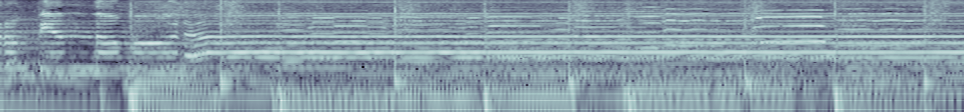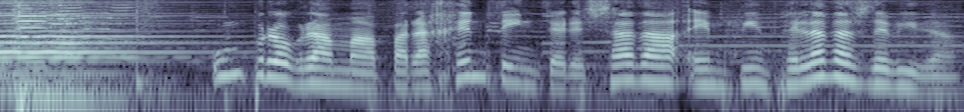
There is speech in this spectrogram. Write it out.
rompiendo muros. Un programa para gente interesada en pinceladas de vida.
